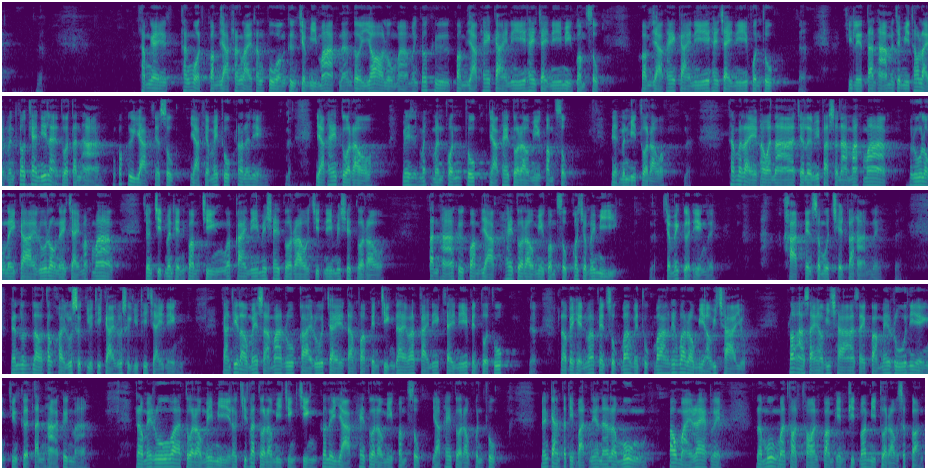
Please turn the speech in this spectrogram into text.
ทำไงทั้งหมดความอยากทั้งหลายทั้งปวง ถึงจะมีมากนะ โดยย่อลงมา มันก็คือความอยากให้กายนี้ให้ใจนี้มีความสุข ความอยากให้กายนี้ให้ใจนี้พ้นทุกข์กิเลสตัณหามันจะมีเท่าไหร่ มันก็แค่นี้แหละตัวตัณหา มันก็คืออยากจะสุข อยากจะไม่ทุกข์เท่านั้นเอง อยากให้ตัวเรา ไม่มันพ้นทุกข์อยากให้ตัวเรามีความสุข เนี่ยมันมีตัวเราถ้าเมื่อไหร่ภาวนาเจริญวิปัสสนามากๆ รู้ลงในกาย รู้ลงในใจมาก ๆ จนจิตมันเห็นความจริง ว่ากายนี้ไม่ใช่ตัวเรา จิตนี้ไม่ใช่ตัวเรา ตัณหาคือความอยากให้ตัวเรามีความสุขก็จะไม่มีอีกจะไม่เกิดเองเลย ขาดเป็นสมุดเฉดประหารเลยงั้นเราต้องคอยรู้สึกอยู่ที่กายรู้สึกอยู่ที่ใจเอง การที่เราไม่สามารถรู้กายรู้ใจตามความเป็นจริงได้ว่ากายนี้ใจนี้เป็นตัวทุกข์เราไปเห็นว่าเป็นสุขบ้างเป็นทุกข์บ้าง เรียกว่าเรามีอวิชชาอยู่ เพราะอาศัยอวิชชาอาศัยความไม่รู้นี่เองจึงเกิดตัณหาขึ้นมา เราไม่รู้ว่าตัวเราไม่มี เราคิดว่าตัวเรามีจริง ๆ ก็เลยอยากให้ตัวเรามีความสุข อยากให้ตัวเราพ้นทุกข์งั้นการปฏิบัติเนี่ยนะเรามุ่งเป้าหมายแรกเลย เรามุ่งมาถอดถอนความเห็นผิดว่ามีตัวเราซะก่อน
